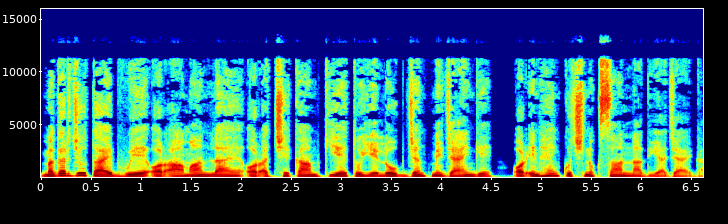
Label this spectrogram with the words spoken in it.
مگر جو طائب ہوئے اور آمان لائے اور اچھے کام کیے تو یہ لوگ جنت میں جائیں گے اور انہیں کچھ نقصان نہ دیا جائے گا۔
